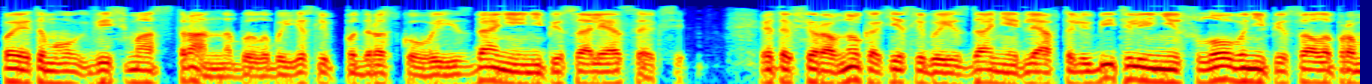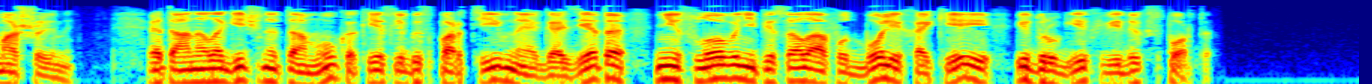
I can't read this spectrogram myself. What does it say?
Поэтому весьма странно было бы, если бы подростковые издания не писали о сексе. Это все равно, как если бы издание для автолюбителей ни слова не писало про машины. Это аналогично тому, как если бы спортивная газета ни слова не писала о футболе, хоккее и других видах спорта.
